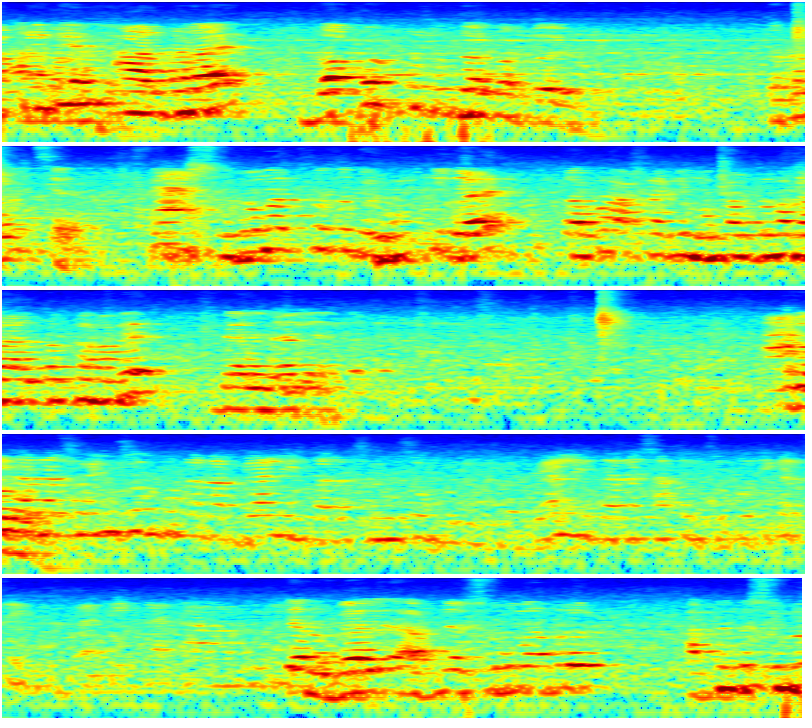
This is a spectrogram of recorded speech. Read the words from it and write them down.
আপনাকে আর ধারায় দখল পুনরুদ্ধার করতে হবে কথা বুঝছেন। শুধুমাত্র যদি হুমকি দেয় তখন আপনাকে মোকদ্দমা দায়ের করতে হবে কেন? আপনি শুধুমাত্র আপনি তো শুধু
